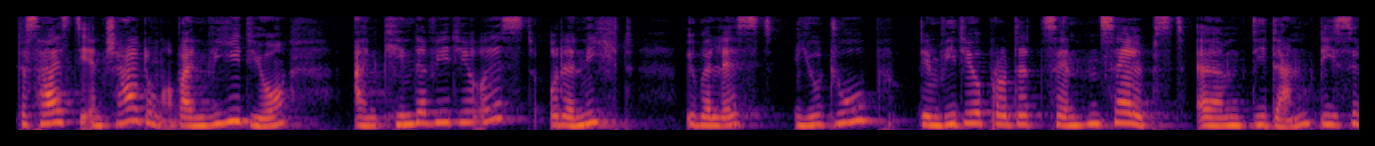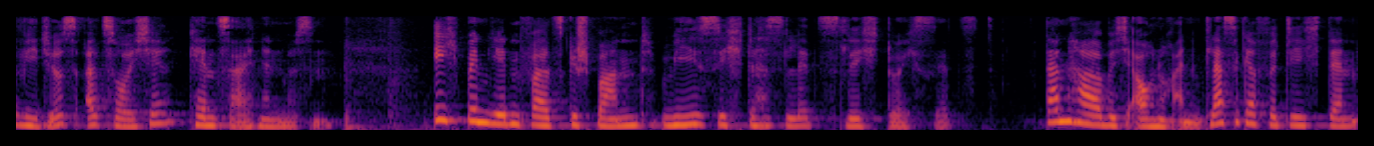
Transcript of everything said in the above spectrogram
Das heißt, die Entscheidung, ob ein Video ein Kindervideo ist oder nicht, überlässt YouTube dem Videoproduzenten selbst, ähm, die dann diese Videos als solche kennzeichnen müssen. Ich bin jedenfalls gespannt, wie sich das letztlich durchsetzt. Dann habe ich auch noch einen Klassiker für dich, denn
